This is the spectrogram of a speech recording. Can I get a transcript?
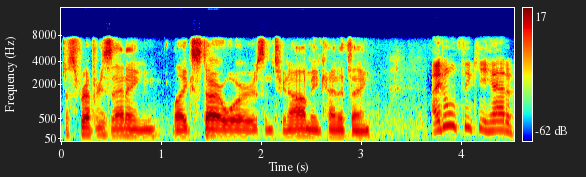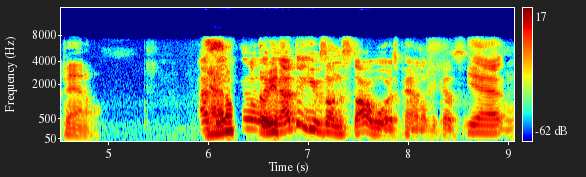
just representing like Star Wars and Toonami kind of thing? I don't think he had a panel. I Yeah, I think, don't- you know, wait a minute, I think he was on the Star Wars panel because Yeah. um,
